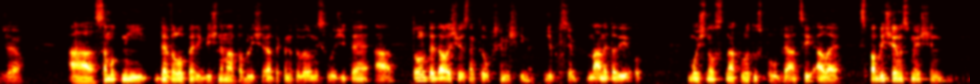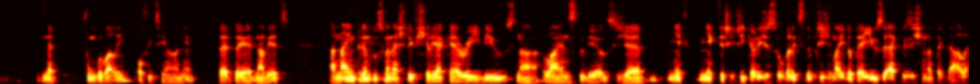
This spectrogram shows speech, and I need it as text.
Že jo? A samotný developer, když nemá publishera, tak je to velmi složité. A tohle je další věc, na kterou přemýšlíme. Že prostě máme tady možnost na tuhle spolupráci, ale s publisherem jsme ještě nefungovali oficiálně. To je, to je jedna věc. A na internetu jsme našli všelijaké reviews na Lion Studios, že ně, někteří říkali, že jsou velice dobří, že mají dobré user acquisition a tak dále.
